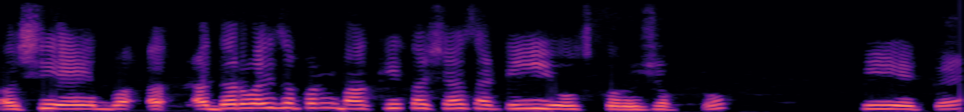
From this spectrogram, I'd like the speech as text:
अशी अदरवाईज आपण बाकी कशासाठी यूज करू शकतो? ही एक आहे.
